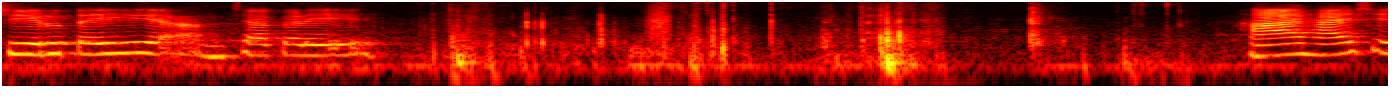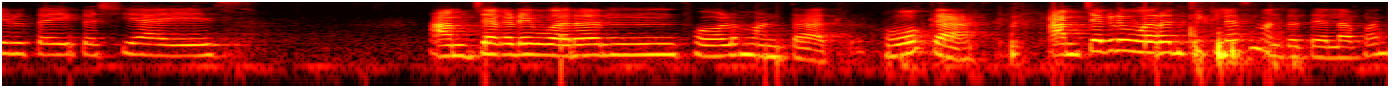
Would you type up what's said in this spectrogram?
शेरूताई आमच्याकडे. हाय हाय शेरूताई कशी आहेस? आमच्याकडे वरण फळ म्हणतात. हो का? आमच्याकडे वरण चिकल्याच म्हणतात त्याला पण.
